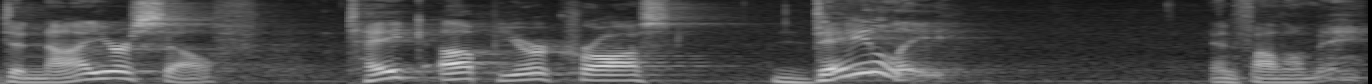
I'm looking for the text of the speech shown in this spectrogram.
deny yourself, take up your cross daily, and follow me.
